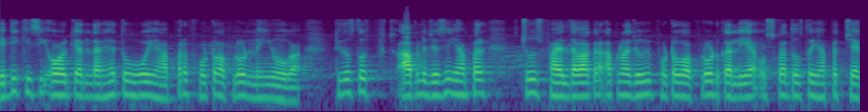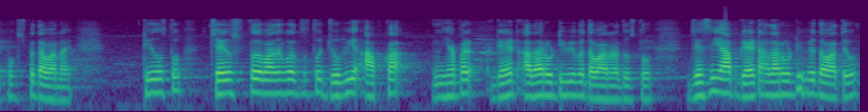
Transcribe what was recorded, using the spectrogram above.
यदि किसी और के अंदर है तो वो यहाँ पर फ़ोटो अपलोड नहीं होगा। ठीक दोस्तों, आपने जैसे यहाँ पर चूज़ फ़ाइल दबाकर अपना जो भी फ़ोटो अपलोड कर लिया, उसका दोस्तों यहाँ पर चेकबॉक्स पर दबाना है। ठीक दोस्तों चेकबॉक्स पर दबाने के बाद दोस्तों, जो भी आपका यहाँ पर गेट आधार ओ टी पर दबाना है दोस्तों। जैसे ही आप गेट आधार ओ पे दबाते हो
